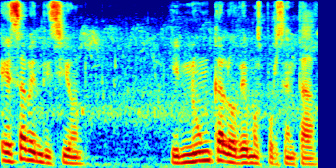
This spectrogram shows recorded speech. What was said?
esa bendición y nunca lo demos por sentado.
